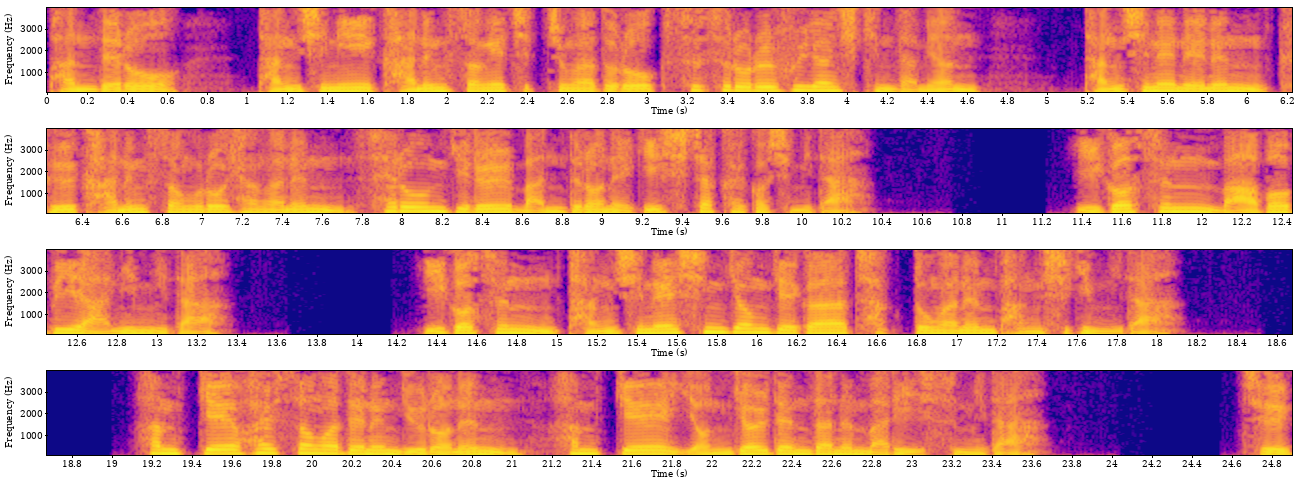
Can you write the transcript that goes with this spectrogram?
반대로 당신이 가능성에 집중하도록 스스로를 훈련시킨다면 당신의 뇌는 그 가능성으로 향하는 새로운 길을 만들어내기 시작할 것입니다. 이것은 마법이 아닙니다. 이것은 당신의 신경계가 작동하는 방식입니다. 함께 활성화되는 뉴런은 함께 연결된다는 말이 있습니다. 즉,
